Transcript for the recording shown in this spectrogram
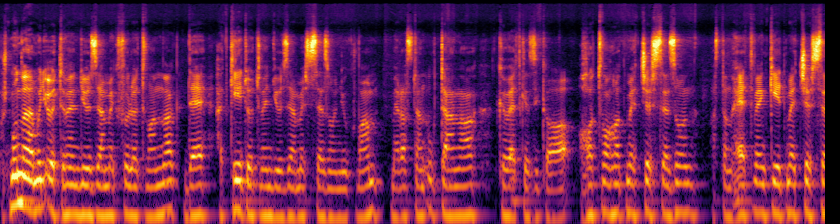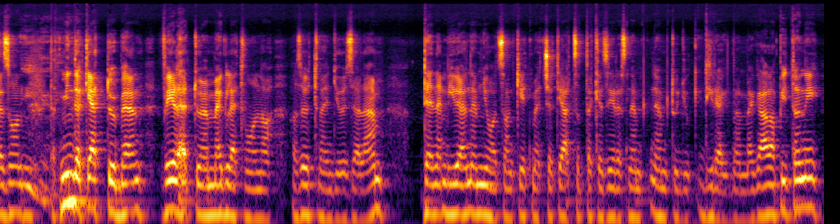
most mondanám, hogy 50 győzelmek fölött vannak, de hát két 50 győzelmes szezonjuk van, mert aztán utána következik a 66 meccses szezon, aztán a 72 meccses szezon, Igen. tehát mind a kettőben vélhetően meg lett volna az 50 győzelem, de nem, mivel nem 82 meccset játszottak, ezért ezt nem, nem tudjuk direktben megállapítani.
